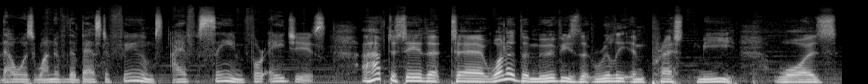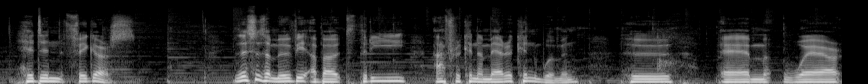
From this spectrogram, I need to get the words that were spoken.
That was one of the best films I've seen for ages. I have to say that uh, one of the movies that really impressed me was Hidden Figures. This is a movie about three African American women who um, were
